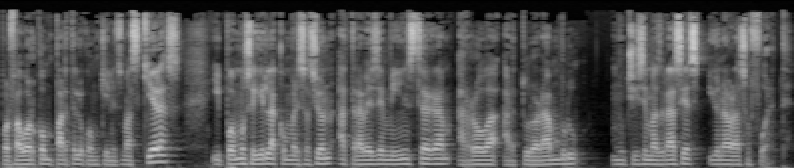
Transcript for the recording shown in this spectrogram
por favor compártelo con quienes más quieras y podemos seguir la conversación a través de mi Instagram, arroba Arturo Aramburu. Muchísimas gracias y un abrazo fuerte.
